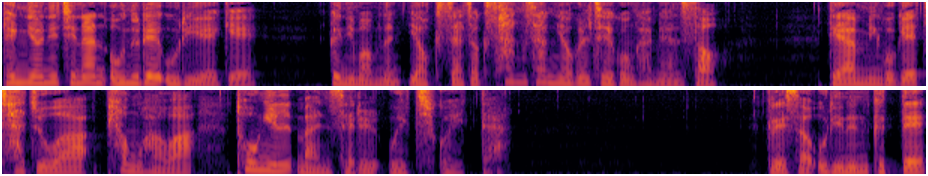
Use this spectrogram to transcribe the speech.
100년이 지난 오늘의 우리에게 끊임없는 역사적 상상력을 제공하면서 대한민국의 자주와 평화와 통일 만세를 외치고 있다. 그래서 우리는 그때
